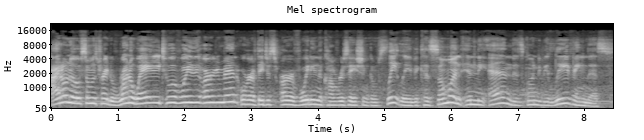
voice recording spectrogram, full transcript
I don't know if someone's trying to run away to avoid the argument or if they just are avoiding the conversation completely because someone in the end is going to be leaving this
